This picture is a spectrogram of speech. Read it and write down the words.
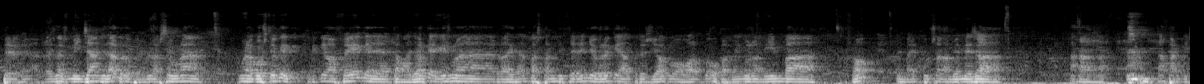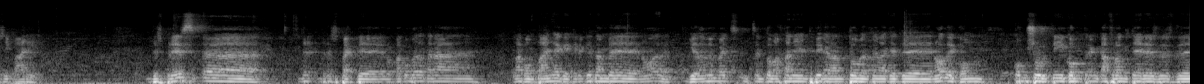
Per, a través dels mitjans i tal, però per exemple, va ser una, una qüestió que crec que va fer que, que a Mallorca hi hagués una realitat bastant diferent, jo crec que a altres llocs, o, o almenys a mi em va, no? em va impulsar també més a, a, a participar-hi. Després, eh, re- respecte al que ha comentat ara la companya, que crec que també, no, jo també em vaig, em sento bastant identificat amb tu amb el tema aquest de, no, de com, com sortir, com trencar fronteres des de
